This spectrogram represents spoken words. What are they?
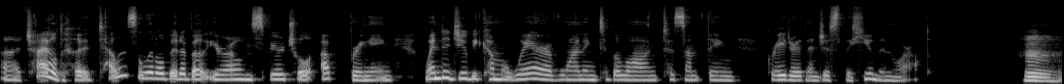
uh, childhood. Tell us a little bit about your own spiritual upbringing. When did you become aware of wanting to belong to something greater than just the human world? Hmm.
